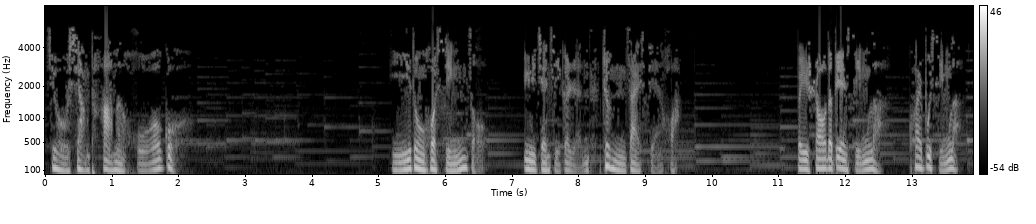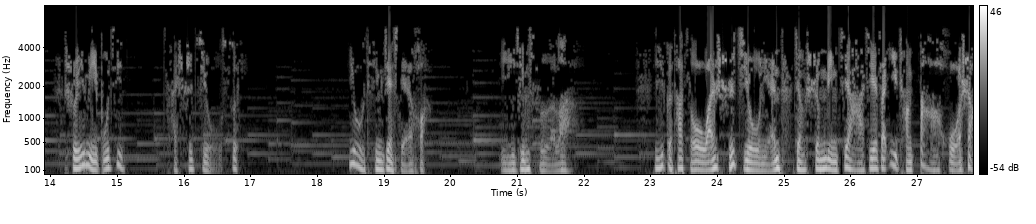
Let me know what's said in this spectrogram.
就像他们活过。移动或行走，遇见几个人正在闲话。被烧的变形了，快不行了，水米不进。才十九岁，又听见闲话，已经死了。一个他走完十九年，将生命嫁接在一场大火上，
